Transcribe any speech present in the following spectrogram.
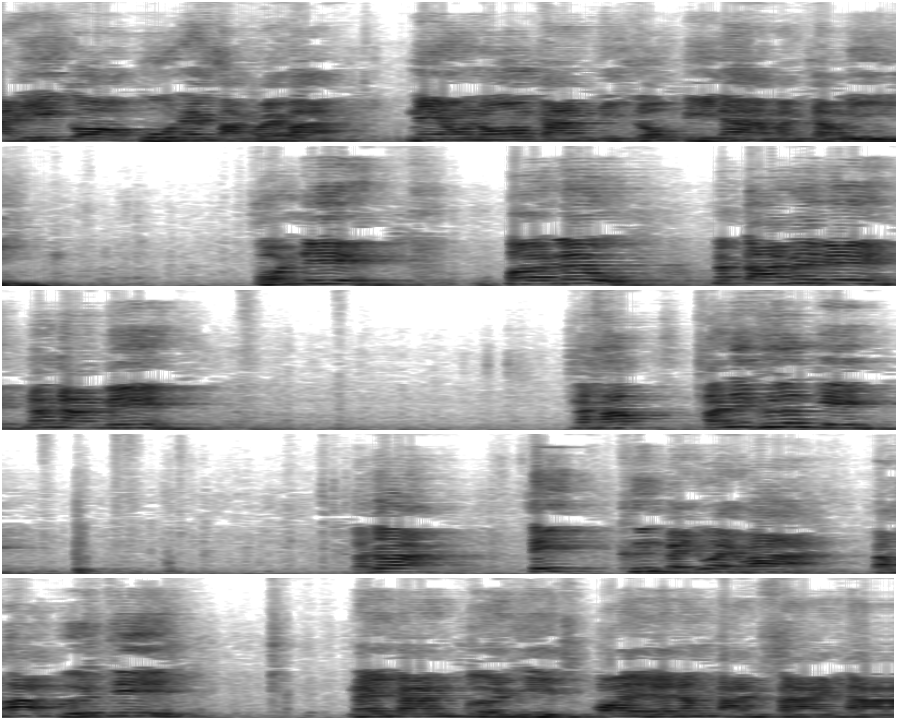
อันนี้ก็พูดให้ฟังไว้ว่า แนวโน้มการติดลบปีหน้ามันจะมีฝนดี เปิดเร็ว น้ำตาลไม่มี น้ำหนักมีนะครับ อันนี้คือเรื่องจริง แล้วก็ติ๊กขึ้นไปด้วยว่าสภาพพื้นที่ ในการเปิดหีบอ้อยและน้ำตาลทรายตาม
